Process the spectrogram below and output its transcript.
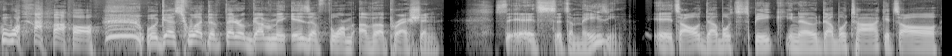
wow. Well, guess what? The federal government is a form of oppression. It's it's amazing. It's all double speak, you know, double talk. It's all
